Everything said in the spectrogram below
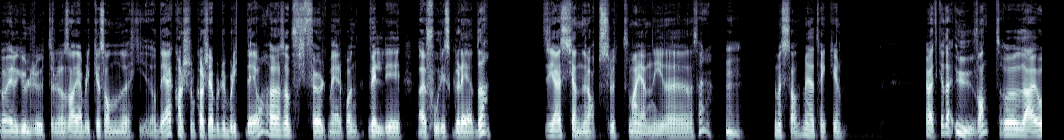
Eller gullruter eller noe sånt. Jeg blir ikke sånn Og det er kanskje, kanskje jeg burde blitt det òg. Altså, følt mer på en veldig euforisk glede. Så jeg kjenner absolutt meg igjen i det, dette her. Mm. Det meste av det. Men jeg tenker Jeg vet ikke, det er uvant, og det er jo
